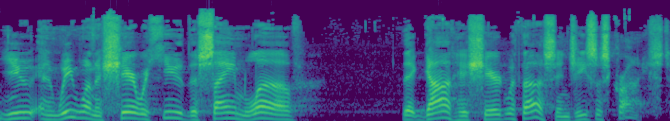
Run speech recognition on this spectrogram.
you and we want to share with you the same love that God has shared with us in Jesus Christ.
